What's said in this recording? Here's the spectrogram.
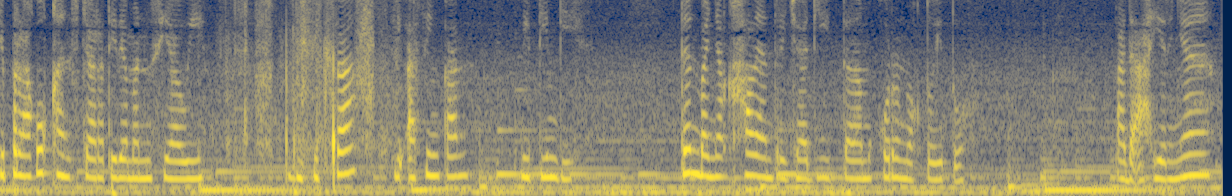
diperlakukan secara tidak manusiawi Disiksa, diasingkan, ditindih dan banyak hal yang terjadi dalam kurun waktu itu. Pada akhirnya,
